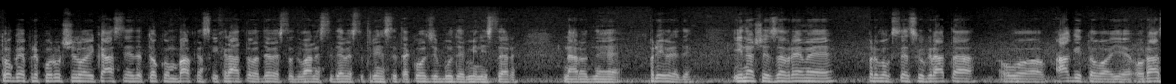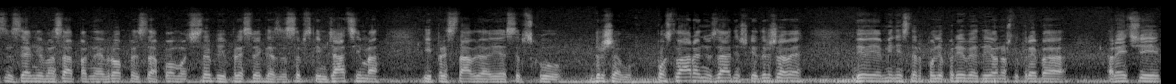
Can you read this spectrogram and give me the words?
To ga je preporučilo i kasnije da tokom Balkanskih ratova 912. i 913. takođe bude ministar narodne privrede. Inače, za vreme Prvog svjetskog rata ovo, agitovao je o raznim zemljama Zapadne Evrope za pomoć Srbiji, pre svega za srpskim đacima i predstavljao je srpsku državu. Po stvaranju zajedničke države bio je ministar poljoprivrede i ono što treba reći,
